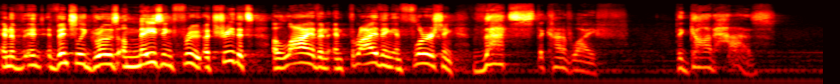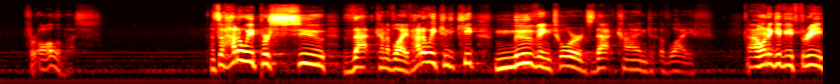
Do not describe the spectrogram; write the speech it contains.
and, and eventually grows amazing fruit. A tree that's alive and, and thriving and flourishing. That's the kind of life that God has for all of us. And so, how do we pursue that kind of life? How do we keep moving towards that kind of life? I want to give you three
